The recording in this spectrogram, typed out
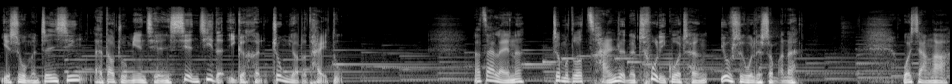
也是我们真心来到主面前献祭的一个很重要的态度。那再来呢，这么多残忍的处理过程又是为了什么呢？我想啊。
